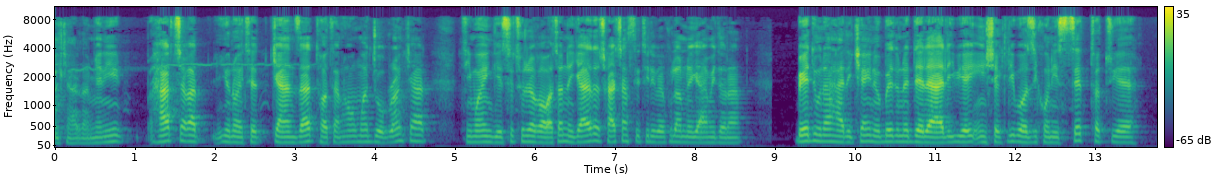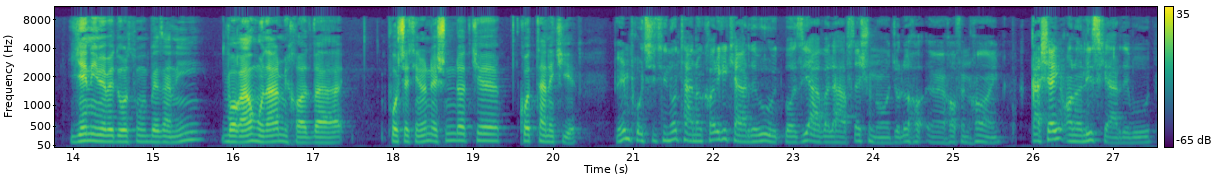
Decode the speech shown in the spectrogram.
حال کردم. یعنی هر چقدر یونایتد گند زد تاتنهام اومد جبران کرد. تیمای انگلیسی تو رقابت ها نگه داشت. هرچند سیتی لیورپول هم نگه میدارن. بدون هریکین و بدون دل علی بیای این شکلی بازی کنی. سه تا توی یه نیمه به دورتموند بزنی واقعا هنر می‌خواد و پوچتینو نشون داد که کد تنکیه ببین پوچیتینو تنها کاری که کرده بود بازی اول هفتهشون رو جلو ها- هافنهایم قشنگ آنالیز کرده بود.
